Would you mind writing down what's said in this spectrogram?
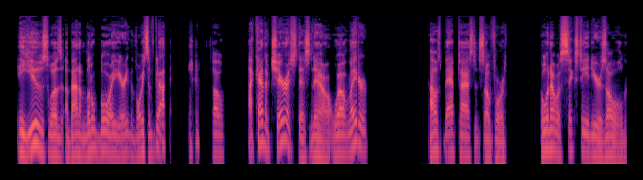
he used was about a little boy hearing the voice of God. so I kind of cherish this now. Well, later I was baptized and so forth. But when I was 16 years old,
